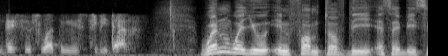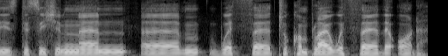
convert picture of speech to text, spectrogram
this is what needs to be done. When were you informed of the SABC's decision um, with uh, to comply with uh, the order?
